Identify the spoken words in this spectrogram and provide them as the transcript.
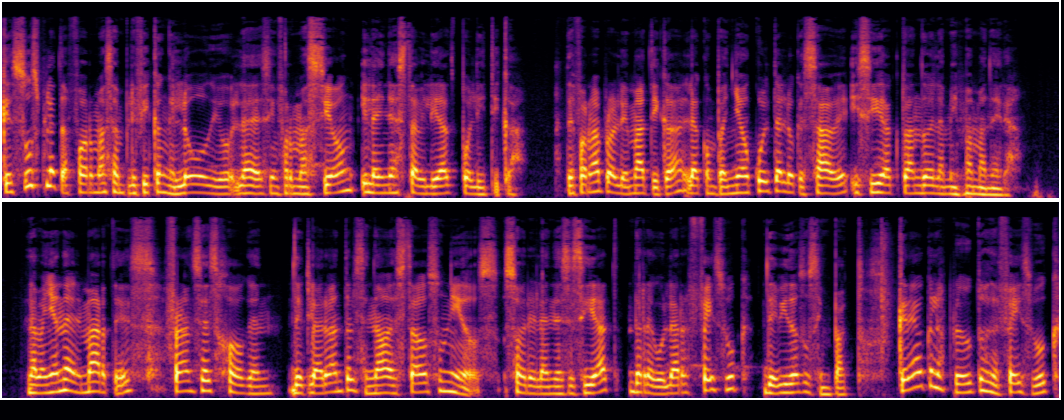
que sus plataformas amplifican el odio, la desinformación y la inestabilidad política. De forma problemática, la compañía oculta lo que sabe y sigue actuando de la misma manera. La mañana del martes, Frances Hogan declaró ante el Senado de Estados Unidos sobre la necesidad de regular Facebook debido a sus impactos. Creo que los productos de Facebook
